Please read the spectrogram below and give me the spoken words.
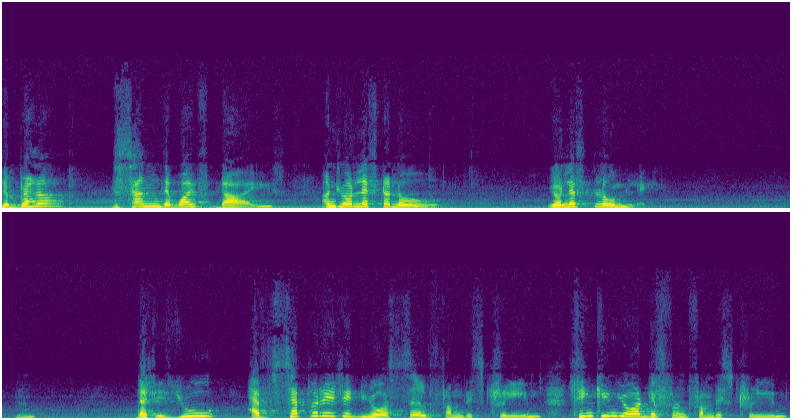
the brother, the son, the wife dies, and you are left alone. You are left lonely. Hmm? That is, you have separated yourself from the stream, thinking you are different from the stream,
